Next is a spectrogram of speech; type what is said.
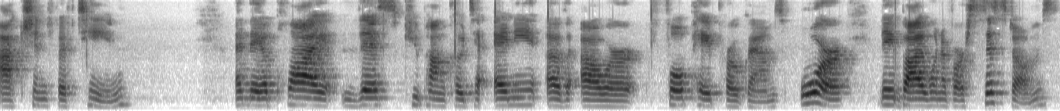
action 15 and they apply this coupon code to any of our full pay programs, or they buy one of our systems,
